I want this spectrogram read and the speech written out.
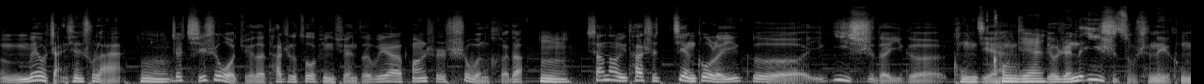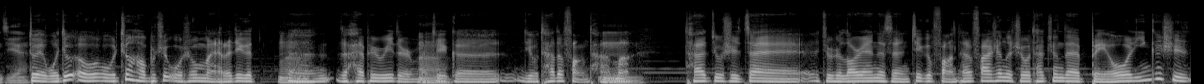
嗯没有展现出来。嗯就其实我觉得他这个作品选择 VR 方式是吻合的，嗯，相当于他是建构了一个意识的一个空间，空间。由人的意识组成的一个空间。对，我就呃，我我正好不是我说买了这个嗯嗯、The Happy Reader 嘛，嗯这个有他的访谈嘛，嗯他就是在就是 Laurie Anderson 这个访谈发生的时候，他正在北欧，应该是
